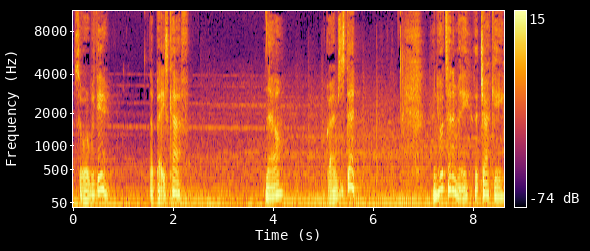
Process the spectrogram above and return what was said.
Saw her with you, at Betty's Calf. Now, Grams is dead. And you're telling me that Jackie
